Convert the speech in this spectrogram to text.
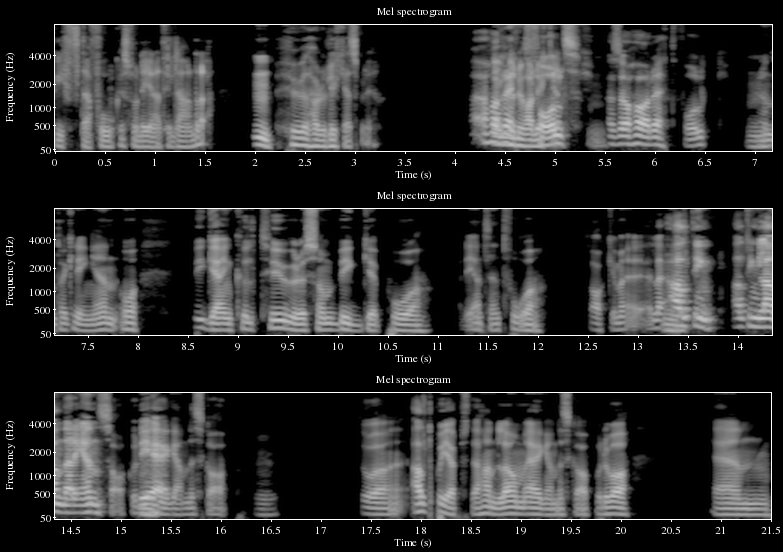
skifta fokus från det ena till det andra. Mm. Hur har du lyckats med det? Ha Om du rätt nu har folk, lyckats. Mm. alltså ha rätt folk Mm. runt omkring en och bygga en kultur som bygger på egentligen två saker, men, eller Mm. allting, allting landar i en sak och det är Mm. ägandeskap. Mm. Så allt på Jeps det handlar om ägandeskap och det var ehm,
